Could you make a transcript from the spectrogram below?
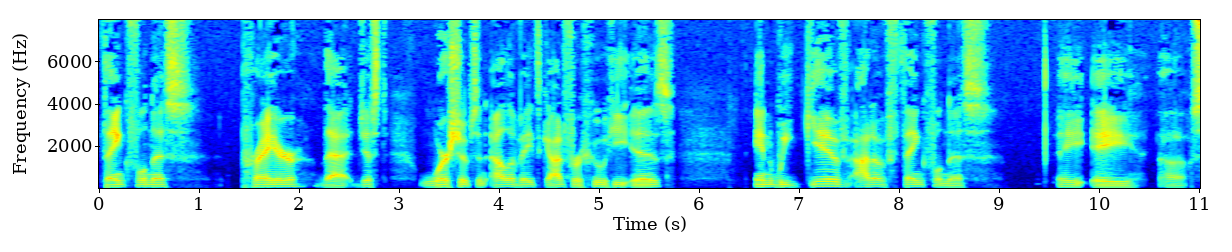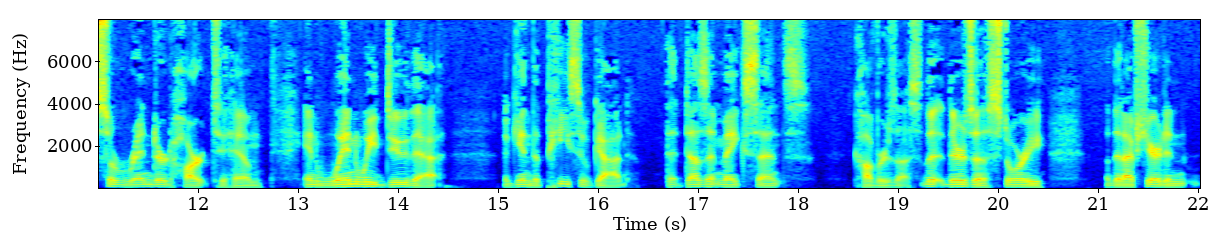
thankfulness, prayer that just worships and elevates God for who He is and we give out of thankfulness a a uh, surrendered heart to him. And when we do that again the peace of god that doesn't make sense covers us. There's a story that i've shared in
